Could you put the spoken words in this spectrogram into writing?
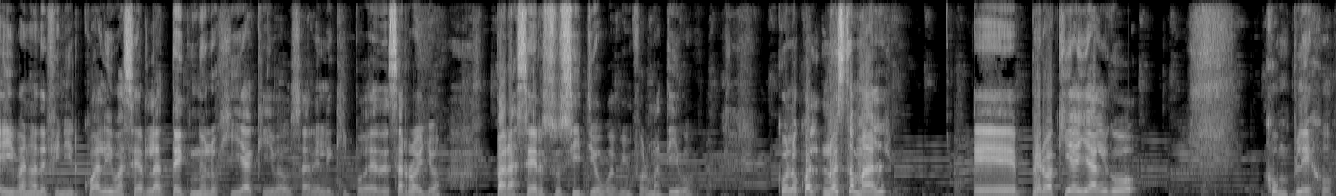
e iban a definir cuál iba a ser la tecnología que iba a usar el equipo de desarrollo para hacer su sitio web informativo. Con lo cual, no está mal, eh, pero aquí hay algo complejo.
